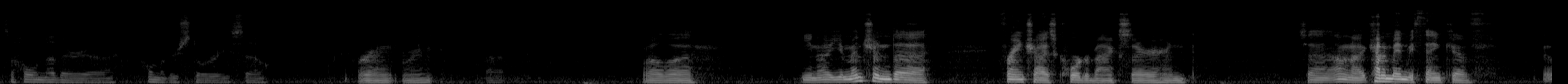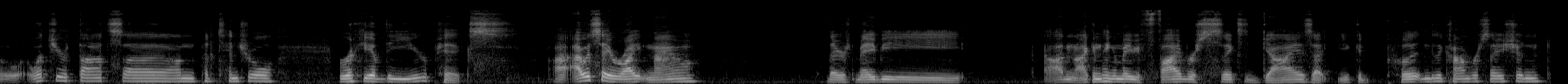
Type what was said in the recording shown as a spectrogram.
it's a whole nother uh, whole nother story. So, Right. Right. but Well, uh, you know, you mentioned uh, franchise quarterbacks there, and so I don't know. It kind of made me think of what's your thoughts uh, on potential rookie of the year picks? I, I would say right now, there's maybe I don't know. I can think of maybe five or six guys that you could put into the conversation.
